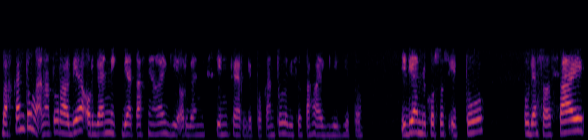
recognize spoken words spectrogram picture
Bahkan tuh nggak natural dia organik di atasnya lagi organic skincare gitu kan tuh lebih susah lagi gitu. Jadi ambil kursus itu udah selesai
